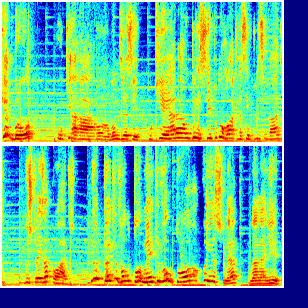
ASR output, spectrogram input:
quebrou o que, a, a, vamos dizer assim, o que era o princípio do rock, da simplicidade dos três acordes. E o punk voltou, meio que voltou com isso, né? Na, ali,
